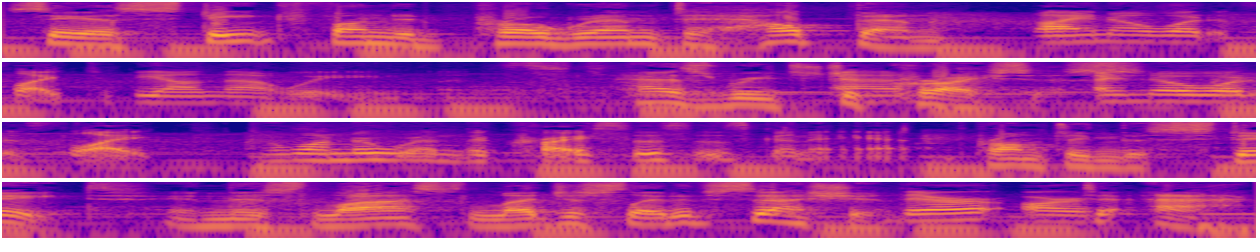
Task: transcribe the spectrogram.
say a state funded program to help them. I know what it's like to be on that waiting list. Has reached a crisis. I know what it's like I wonder when the crisis is going to end. Prompting the state in this last legislative session there are to act.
